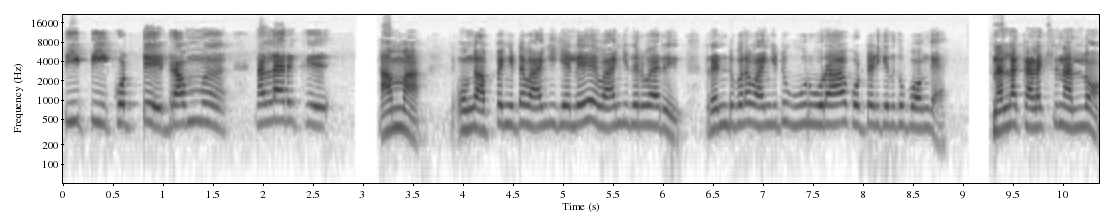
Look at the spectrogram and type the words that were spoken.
பீப்பி கொட்டு ட்ரம்மு நல்லா இருக்கு. ஆமா உங்க அப்பங்கிட்ட வாங்கி கேளு வாங்கி தருவாரு. ரெண்டு பேரும் வாங்கிட்டு ஊர் ஊரா கொட்டடிக்கிறதுக்கு போங்க. நல்ல கலெக்ஷன் அல்லும்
